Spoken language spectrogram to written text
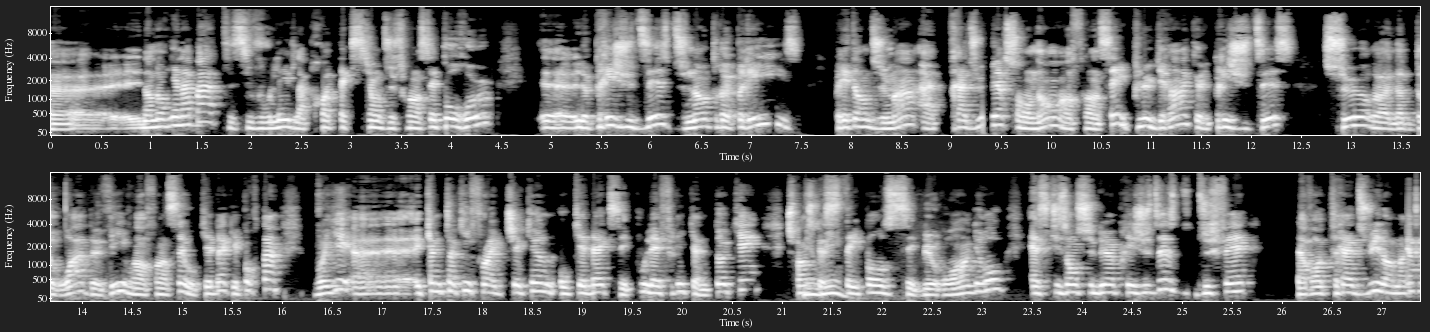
euh, n'en ont rien à battre, si vous voulez, de la protection du français. Pour eux, euh, le préjudice d'une entreprise prétendument à traduire son nom en français est plus grand que le préjudice sur euh, notre droit de vivre en français au Québec. Et pourtant, vous voyez, euh, Kentucky Fried Chicken au Québec, c'est poulet frit Kentucky. Je pense que Staples, c'est bureau en gros. Est-ce qu'ils ont subi un préjudice du fait d'avoir traduit leur marque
